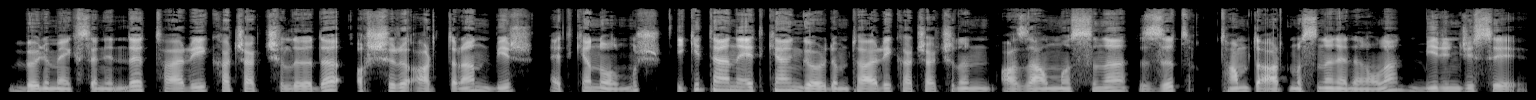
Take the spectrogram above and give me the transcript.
bölüm ekseninde tarihi kaçakçılığı da aşırı arttıran bir etken olmuş. İki tane etken gördüm tarihi kaçakçılığın azalmasına zıt tam da artmasına neden olan. Birincisi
